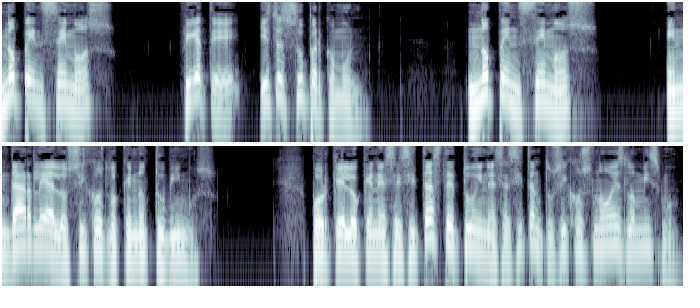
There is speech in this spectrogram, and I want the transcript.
No pensemos, fíjate, ¿eh? y esto es súper común, no pensemos en darle a los hijos lo que no tuvimos. Porque lo que necesitaste tú y necesitan tus hijos no es lo mismo.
